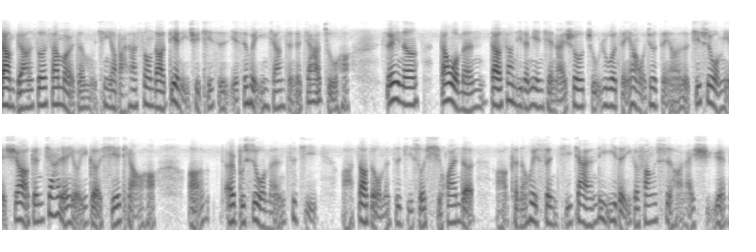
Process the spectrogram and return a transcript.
像比方说萨姆尔的母亲要把他送到店里去，其实也是会影响整个家族哈。所以呢，当我们到上帝的面前来说主，如果怎样我就怎样的，其实我们也需要跟家人有一个协调哈，啊，而不是我们自己啊照着我们自己所喜欢的。啊，可能会损及家人利益的一个方式哈，来许愿。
